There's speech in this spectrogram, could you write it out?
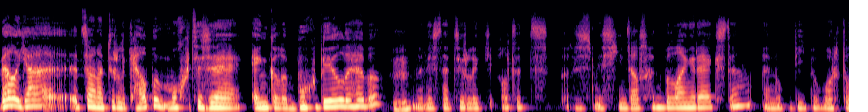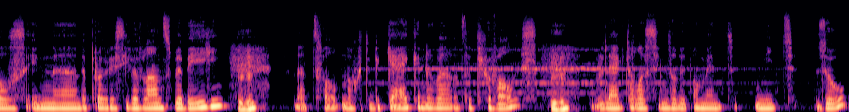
Wel ja, het zou natuurlijk helpen mochten zij enkele boegbeelden hebben. Mm Dat is natuurlijk altijd, dat is misschien zelfs het belangrijkste. En ook diepe wortels in uh, de progressieve Vlaamse beweging. Mhm. Dat valt nog te bekijken, hoewel dat het geval is. Mm Lijkt alleszins op dit moment niet zo.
